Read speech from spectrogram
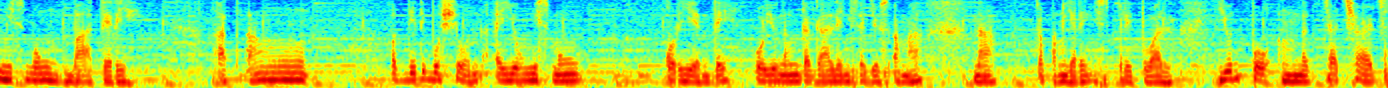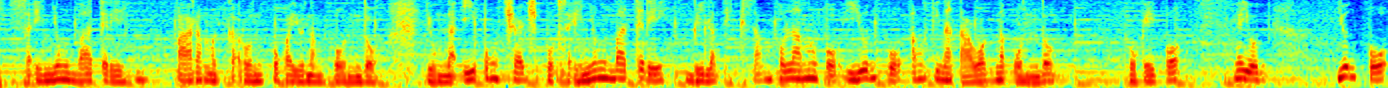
mismong battery. At ang pagdidebosyon ay yung mismong kuryente o yun ang gagaling sa Diyos Ama na kapangyariang spiritual. Yun po ang nagcha-charge sa inyong battery para magkaroon po kayo ng pondo. Yung naipong charge po sa inyong battery bilang example lamang po, yun po ang tinatawag na pondo. Okay po? Ngayon, yun po,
